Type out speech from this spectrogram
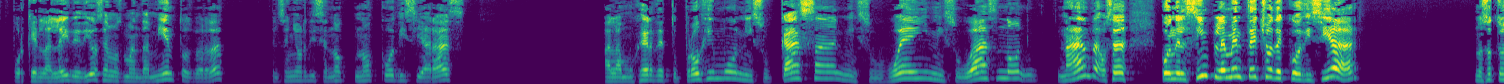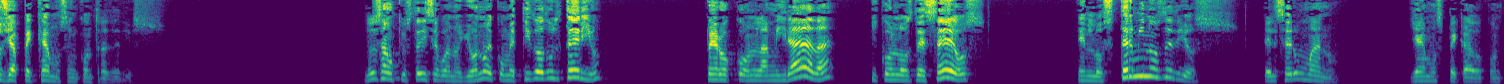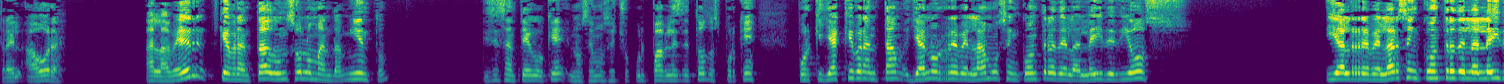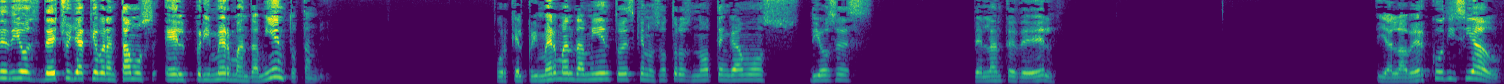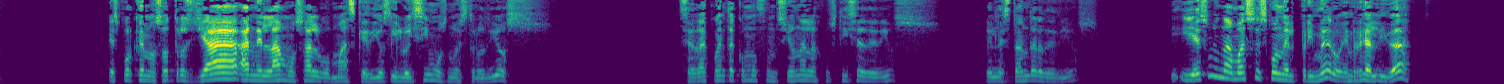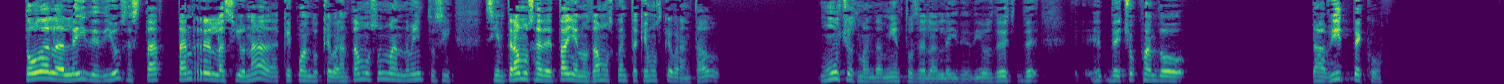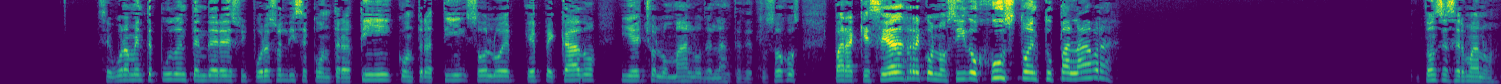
porque en la ley de Dios, en los mandamientos, ¿verdad? El Señor dice, no, no codiciarás a la mujer de tu prójimo, ni su casa, ni su buey, ni su asno, nada. O sea, con el simplemente hecho de codiciar, nosotros ya pecamos en contra de Dios. Entonces, aunque usted dice, bueno, yo no he cometido adulterio, pero con la mirada y con los deseos, en los términos de Dios, el ser humano, ya hemos pecado contra él. Ahora, al haber quebrantado un solo mandamiento, dice Santiago que nos hemos hecho culpables de todos. ¿Por qué? Porque ya quebrantamos, ya nos rebelamos en contra de la ley de Dios. Y al rebelarse en contra de la ley de Dios, de hecho ya quebrantamos el primer mandamiento también porque el primer mandamiento es que nosotros no tengamos dioses delante de Él. Y al haber codiciado, es porque nosotros ya anhelamos algo más que Dios y lo hicimos nuestro Dios. ¿Se da cuenta cómo funciona la justicia de Dios? El estándar de Dios. Y eso nada más es con el primero, en realidad. Toda la ley de Dios está tan relacionada que cuando quebrantamos un mandamiento, si, si entramos a detalle, nos damos cuenta que hemos quebrantado muchos mandamientos de la ley de Dios. De, hecho, cuando David pecó, seguramente pudo entender eso y por eso él dice, contra ti, contra ti solo he, pecado y he hecho lo malo delante de tus ojos, para que seas reconocido justo en tu palabra. Entonces, hermano,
